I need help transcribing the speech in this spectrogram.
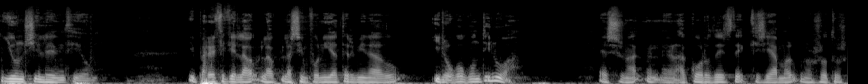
y un silencio. Y parece que la, sinfonía ha terminado y luego continúa. Es una, un acorde de, que se llama, nosotros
